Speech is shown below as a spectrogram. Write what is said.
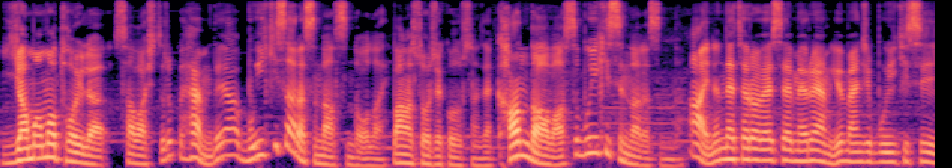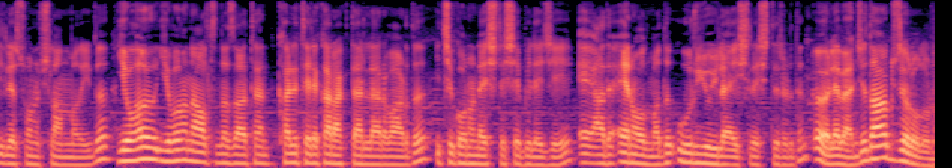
Yamamoto'yla savaştırıp hem de ya bu ikisi arasında aslında olay. Bana soracak olursanız yani kan davası bu ikisinin arasında. Aynı Netero vs Meruem gibi bence bu ikisiyle sonuçlanmalıydı. Yiva'nın altında zaten kaliteli karakterler vardı. Ichigo'nun eşleşebileceği. E hadi en olmadı Uryu ile eşleştirirdin. Öyle bence daha güzel olurdu.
